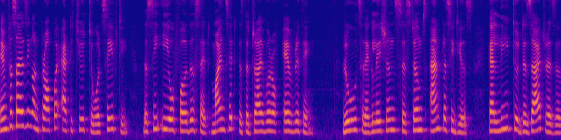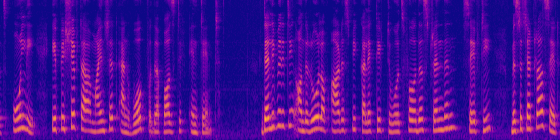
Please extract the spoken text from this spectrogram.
Emphasizing on proper attitude towards safety, the CEO further said, mindset is the driver of everything. Rules, regulations, systems, and procedures can lead to desired results only if we shift our mindset and work for the positive intent. Deliberating on the role of RSP collective towards further strengthen safety, Mr. Chattaraj said,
